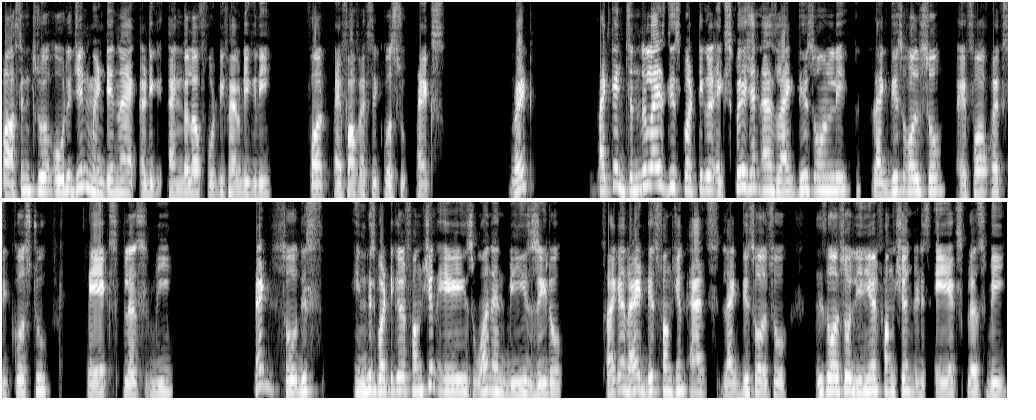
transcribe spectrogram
passing through origin, maintain an angle of 45 degree for f of x equals to x, right? I can generalize this particular expression as like this only, like this also, f of x equals to ax plus b, right? So this, in this particular function, a is 1 and b is 0. So I can write this function as like this also. This is also linear function, it is ax plus b.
